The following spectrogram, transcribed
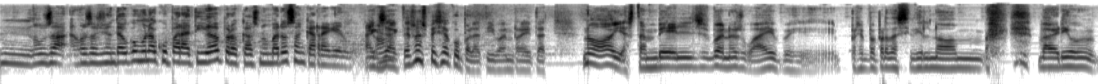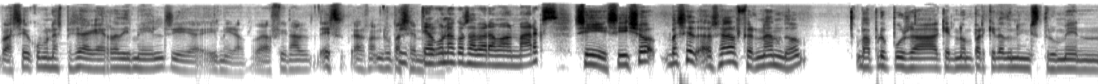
mm, us, us ajunteu com una cooperativa però que els números s'encarregui algú, no? Exacte, és una espècie de cooperativa en realitat. No, i estar amb ells, bueno, és guai. Per exemple, per decidir el nom va haver-hi un, va ser com una espècie de guerra d'emails i, i mira, al final és, ens ho I passem té alguna cosa a veure amb el Marx? Sí, sí, això va ser, o sigui, el Fernando va proposar aquest nom perquè era d'un instrument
